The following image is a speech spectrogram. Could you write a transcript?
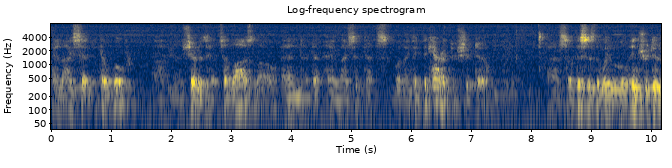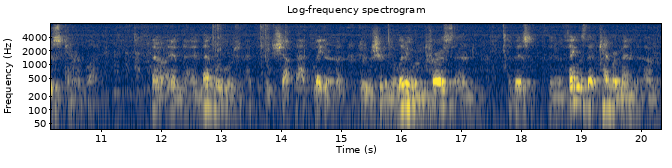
And I said, "Don't move." Um, showed it to, Laszlo, and and I said, "That's what I think the character should do." Uh, so this is the way we will introduce Karen Black. Now, and, and then we were, we shot that later, but we were shooting the living room first, and there's, there are things that cameramen um,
